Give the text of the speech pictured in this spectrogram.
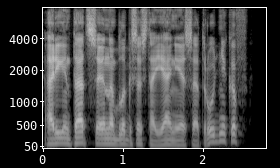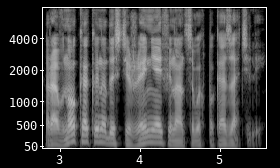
Ориентация на благосостояние сотрудников равно как и на достижение финансовых показателей.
